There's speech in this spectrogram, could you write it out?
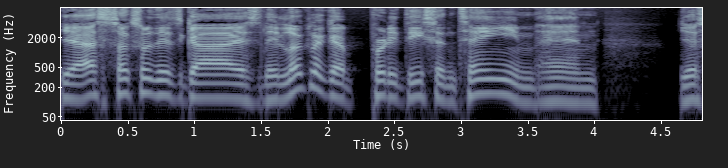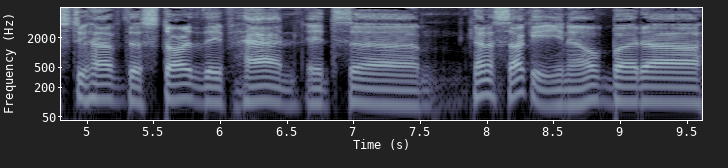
Yeah, it sucks for these guys. They look like a pretty decent team, and just to have the start that they've had, it's uh, kind of sucky, you know. But uh,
